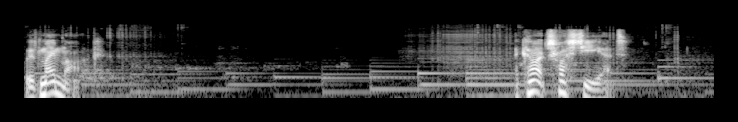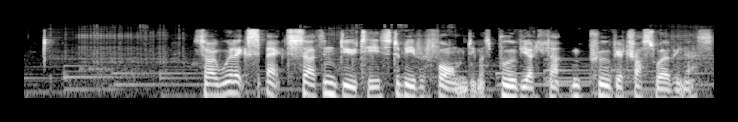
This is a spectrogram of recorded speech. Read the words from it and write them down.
with my mark. I cannot trust you yet. So I will expect certain duties to be performed. You must prove your prove your trustworthiness.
